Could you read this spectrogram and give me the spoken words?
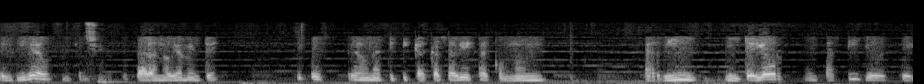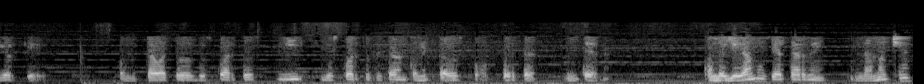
el video, sin que Sí. nos obviamente. Y pues era una típica casa vieja con un jardín interior, un pasillo exterior que conectaba todos los cuartos y los cuartos estaban conectados por puertas internas. Cuando llegamos ya tarde en la noche,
